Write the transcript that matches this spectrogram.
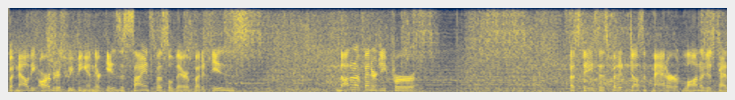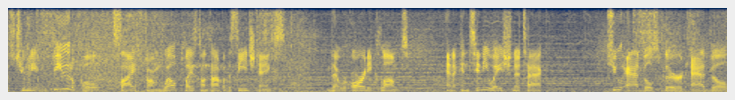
but now the Arbiter sweeping in. There is a science vessel there, but it is not enough energy for a stasis, but it doesn't matter. Lana just has too many beautiful Psystorm well placed on top of the siege tanks that were already clumped. And a continuation attack to Advil's third. Advil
